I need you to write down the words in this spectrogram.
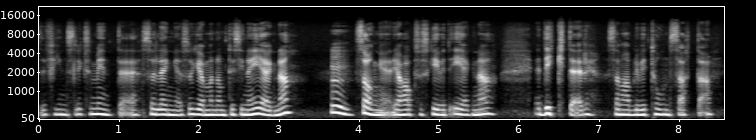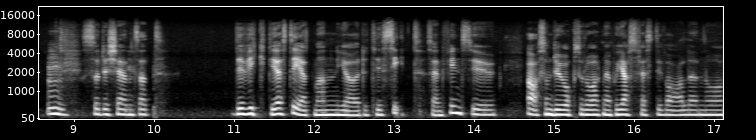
det finns liksom inte... Så länge så gör man dem till sina egna Mm. sånger. Jag har också skrivit egna dikter som har blivit tonsatta. Mm. Så det känns att det viktigaste är att man gör det till sitt. Sen finns ju, ja, som du också då har varit med på jazzfestivalen och,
